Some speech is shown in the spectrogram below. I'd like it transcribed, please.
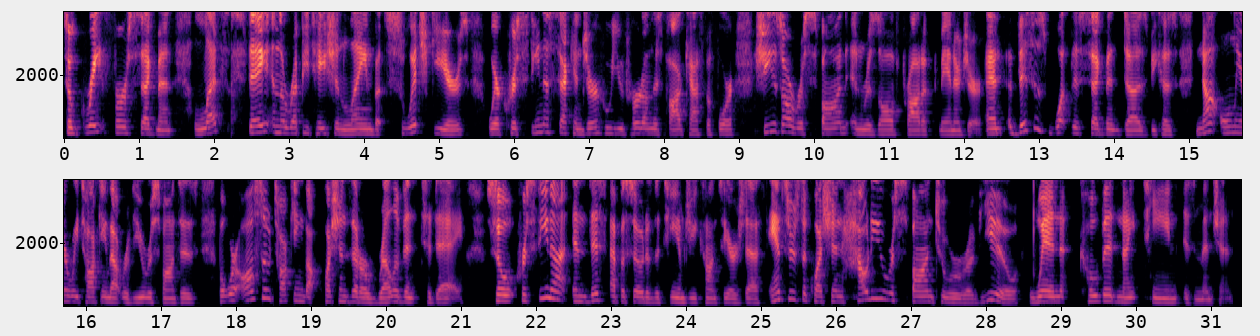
So, great first segment. Let's stay in the reputation lane, but switch gears where Christina Seckinger, who you've heard on this podcast before, she is our Respond and Resolve product manager. And this is what this segment does because not only are we talking about review responses, but we're also talking about questions that are relevant today. So, Christina, in this episode of the TMG Concierge Desk, answers the question How do you respond to a review when COVID 19 is mentioned.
